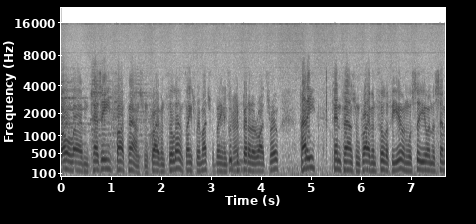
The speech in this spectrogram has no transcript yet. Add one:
Well, um, Tassie, five pounds from Craven Filter, and thanks very much for being Thanks, a good man. competitor right through. Paddy, ten pounds from Craven Filter for you, and we'll see you in the semi.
